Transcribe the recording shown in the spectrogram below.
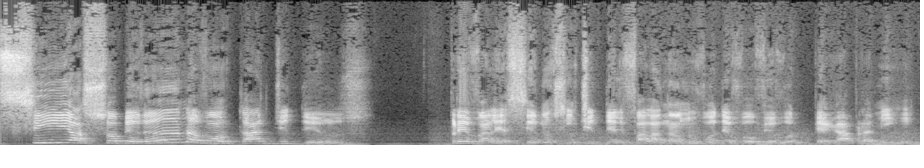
Se a soberana vontade de Deus prevalecer no sentido dele falar, não, não vou devolver, vou pegar para mim,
